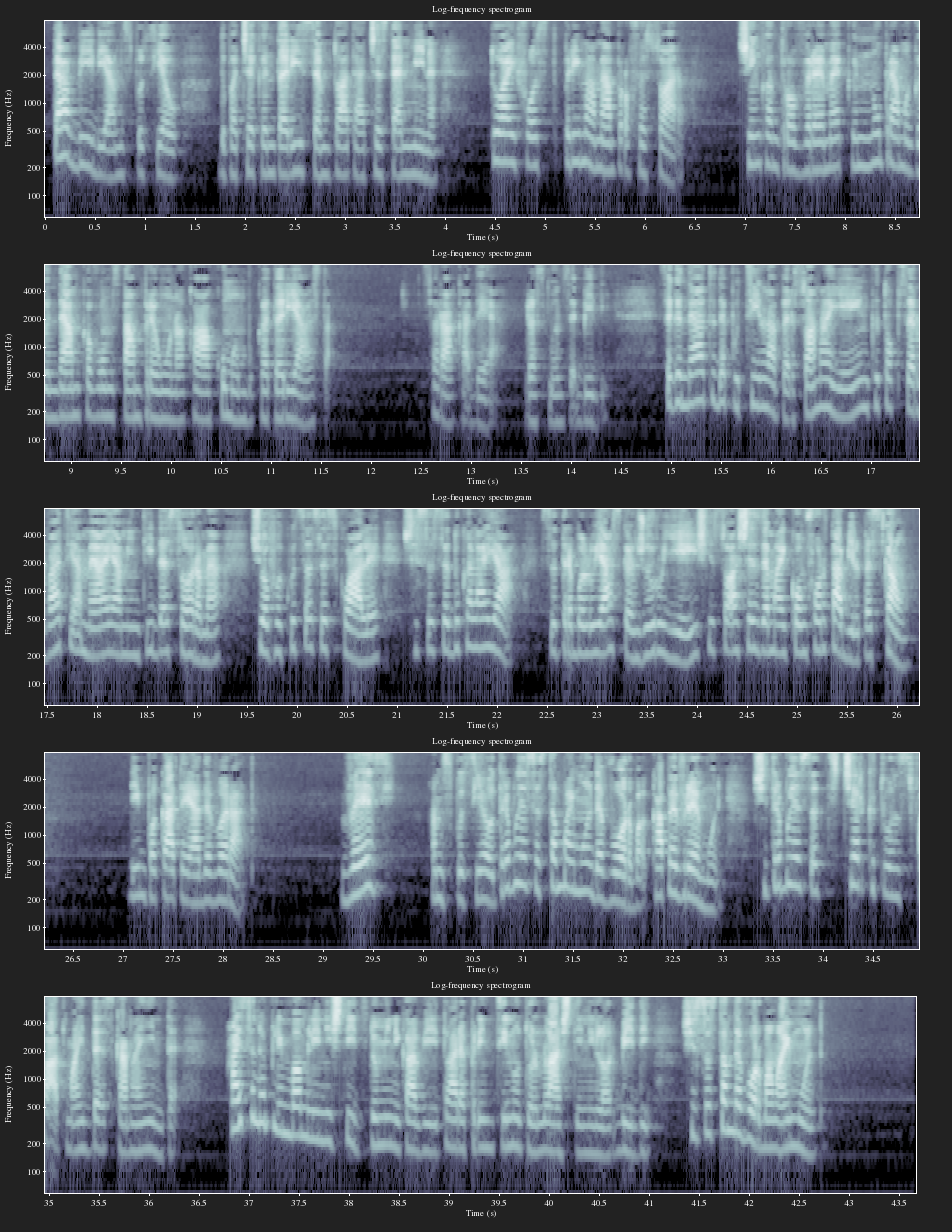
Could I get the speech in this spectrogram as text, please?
Da, Bidi, am spus eu, după ce cântărisem toate acestea în mine, tu ai fost prima mea profesoară și încă într-o vreme când nu prea mă gândeam că vom sta împreună ca acum în bucătăria asta. Săraca de ea, răspunse Bidi. Se gândea atât de puțin la persoana ei, încât observația mea i-a mintit de sora mea și o făcut să se scoale și să se ducă la ea, să trebăluiască în jurul ei și să o așeze mai confortabil pe scaun. Din păcate e adevărat. Vezi, am spus eu, trebuie să stăm mai mult de vorbă, ca pe vremuri, și trebuie să-ți cer cât un sfat mai des ca înainte. Hai să ne plimbăm liniștiți duminica viitoare prin ținutul mlaștinilor, Bidi, și să stăm de vorbă mai mult.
